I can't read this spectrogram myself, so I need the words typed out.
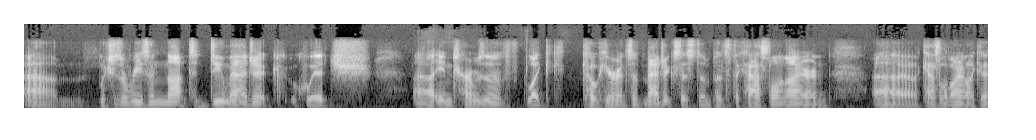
Um, which is a reason not to do magic, which uh, in terms of like coherence of magic system puts the Castle on Iron, uh, Castle of Iron like a,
